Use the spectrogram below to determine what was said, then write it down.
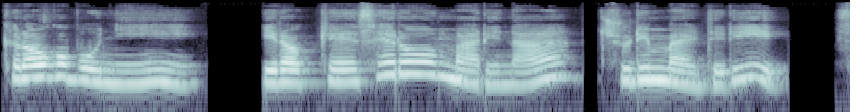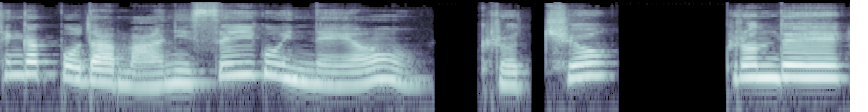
그러고 보니 이렇게 새로운 말이나 줄임말들이 생각보다 많이 쓰이고 있네요. 그렇죠? 그런데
